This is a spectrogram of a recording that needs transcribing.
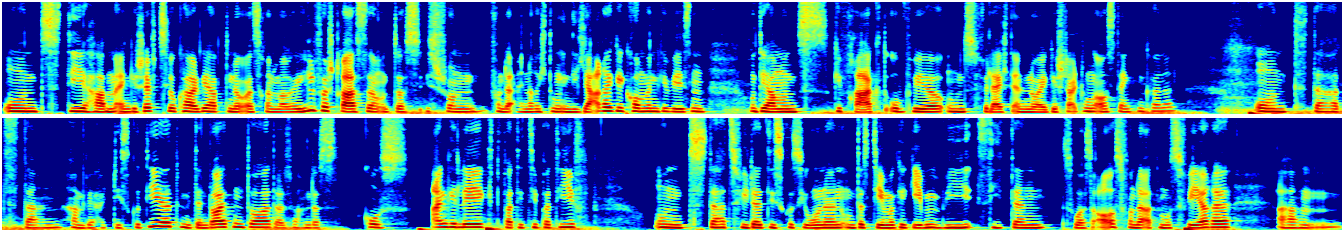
Und die haben ein Geschäftslokal gehabt in der äußeren Marie-Hilfer-Straße und das ist schon von der Einrichtung in die Jahre gekommen gewesen. Und die haben uns gefragt, ob wir uns vielleicht eine neue Gestaltung ausdenken können. Und da hat's dann haben wir halt diskutiert mit den Leuten dort, also haben das groß angelegt, partizipativ. Und da hat es viele Diskussionen um das Thema gegeben, wie sieht denn sowas aus von der Atmosphäre. Ähm,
